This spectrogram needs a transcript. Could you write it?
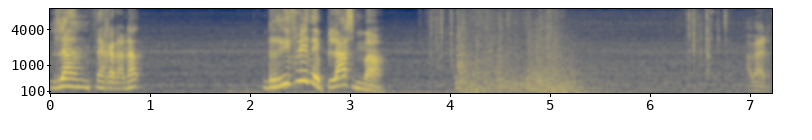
Lanzagranada. Rifle de plasma. A ver,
